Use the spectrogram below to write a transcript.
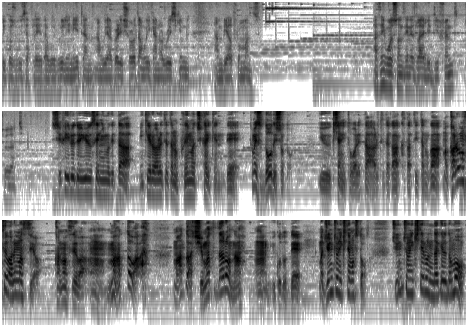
because he's a player that we really need, and, and we are very short, and we cannot risk him and be out for months. I think it was something slightly different to that. シェフィールド優先に向けたミケル・アルテタのプレイマッチ会見で、トミスどうでしょうという記者に問われたアルテタが語っていたのが、まあ可能性はありますよ。可能性は。うん。まああとは、まああとは週末だろうな。うん。いうことで、まあ順調に来てますと。順調に来てるんだけれども、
